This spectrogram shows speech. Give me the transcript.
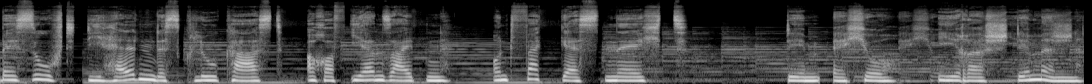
Besucht die Helden des Cluecast auch auf ihren Seiten und vergesst nicht, dem Echo ihrer Stimmen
